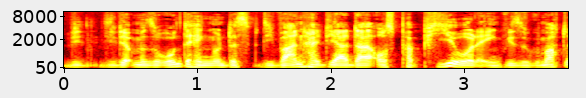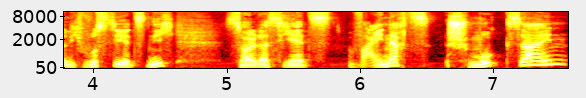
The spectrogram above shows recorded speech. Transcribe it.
wie, die da immer so runterhängen und das, die waren halt ja da aus Papier oder irgendwie so gemacht und ich wusste jetzt nicht, soll das jetzt Weihnachtsschmuck sein?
